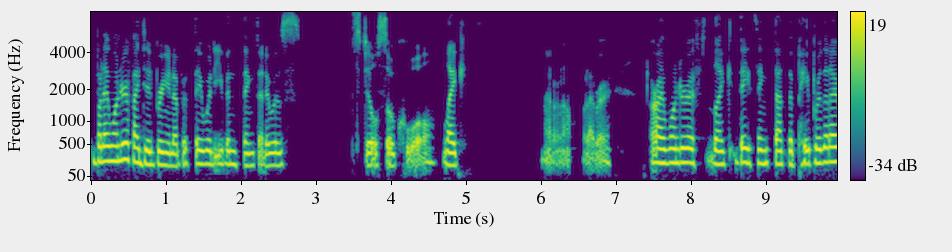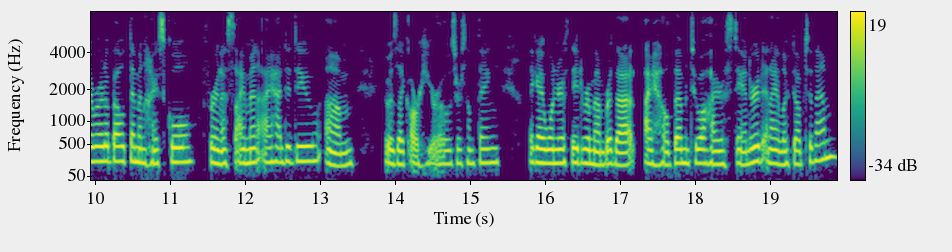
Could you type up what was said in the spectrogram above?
But I wonder if I did bring it up, if they would even think that it was still so cool, like I don't know, whatever. Or I wonder if, like, they think that the paper that I wrote about them in high school for an assignment I had to do, um, it was, like, Our Heroes or something. Like, I wonder if they'd remember that I held them to a higher standard and I looked up to them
